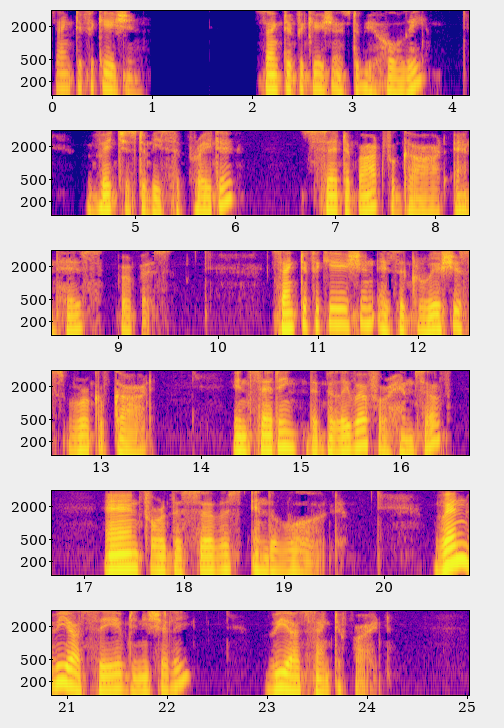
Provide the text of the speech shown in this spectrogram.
Sanctification. Sanctification is to be holy, which is to be separated, set apart for God and His purpose. Sanctification is the gracious work of God in setting the believer for Himself and for the service in the world. When we are saved initially, we are sanctified.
